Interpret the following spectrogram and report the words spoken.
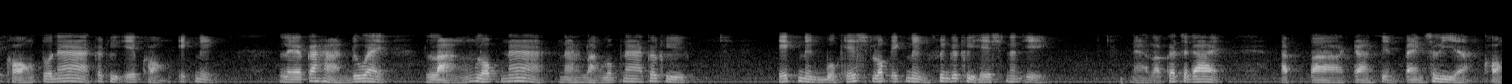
f ของตัวหน้าก็คือ f ของ x 1แล้วก็หารด้วยหลังลบหน้านะหลังลบหน้าก็คือ x 1บวก h ลบ x 1ซึ่งก็คือ h นั่นเองนะเราก็จะได้อัตราการเปลี่ยนแปลงเฉลี่ยของ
